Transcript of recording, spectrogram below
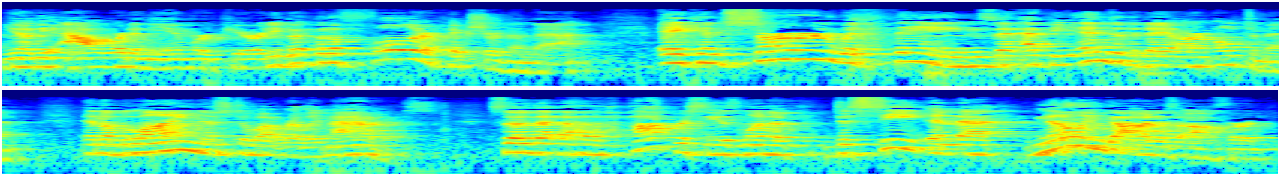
you know, the outward and the inward purity, but, but a fuller picture than that. A concern with things that at the end of the day aren't ultimate, and a blindness to what really matters. So that the hypocrisy is one of deceit in that knowing God is offered,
